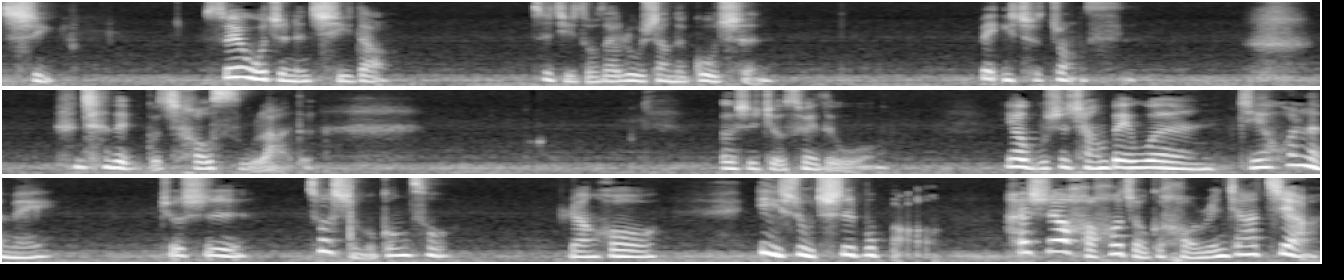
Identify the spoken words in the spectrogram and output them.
气，所以我只能祈祷自己走在路上的过程被一车撞死。真的有个超俗辣的，二十九岁的我。要不是常被问结婚了没，就是做什么工作，然后艺术吃不饱，还是要好好找个好人家嫁。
